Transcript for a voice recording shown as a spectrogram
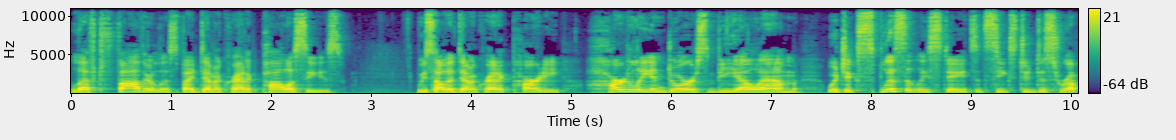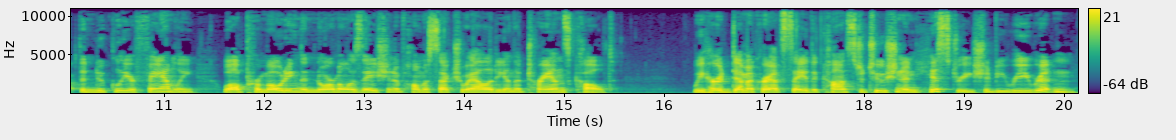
left fatherless by Democratic policies. We saw the Democratic Party heartily endorse BLM, which explicitly states it seeks to disrupt the nuclear family while promoting the normalization of homosexuality and the trans cult. We heard Democrats say the Constitution and history should be rewritten.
